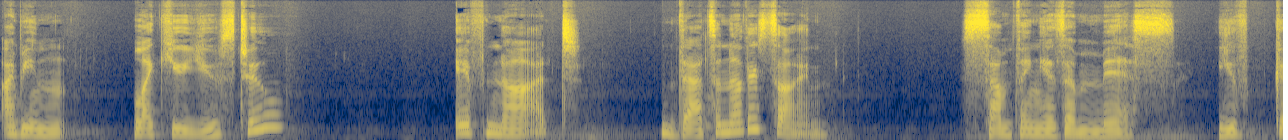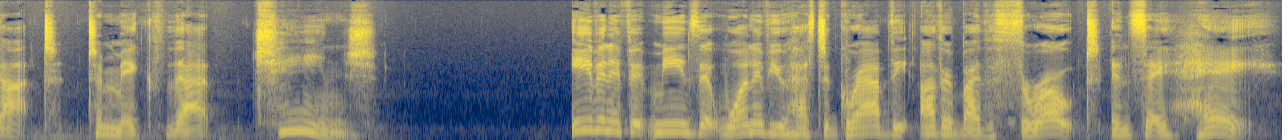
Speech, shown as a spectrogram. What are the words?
I mean, like you used to? If not, that's another sign. Something is amiss. You've got to make that change. Even if it means that one of you has to grab the other by the throat and say, Hey,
